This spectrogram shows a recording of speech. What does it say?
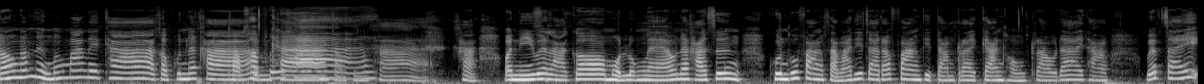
น้องน้ำหนึ่งมาก ๆ เลยค่ะ ขอบคุณนะคะ ขอบคุณค่ะขขออบบคุคุณณค่ะ ค่ะค่ะ วันนี้เวลาก็หมดลงแล้วนะคะ ซึ่งคุณผู้ฟังสามารถที่จะรับฟังติดตามรายการของเราได้ทางเว็บไซต์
